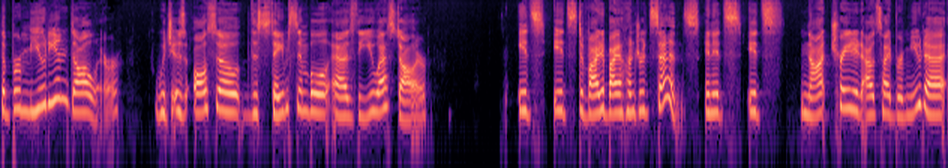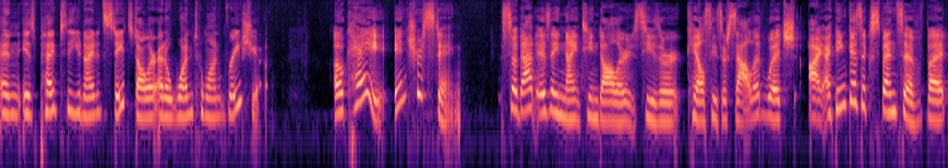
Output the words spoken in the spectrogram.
The Bermudian dollar, which is also the same symbol as the US dollar, it's it's divided by 100 cents and it's it's not traded outside Bermuda and is pegged to the United States dollar at a 1 to 1 ratio. Okay, interesting. So that is a $19 Caesar kale Caesar salad, which I, I think is expensive, but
